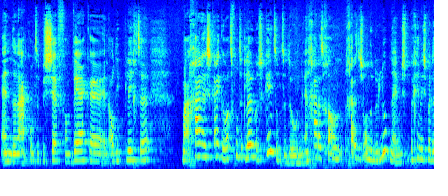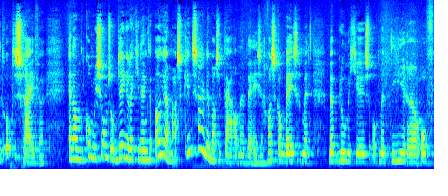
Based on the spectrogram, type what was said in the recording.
En daarna komt het besef van werken en al die plichten. Maar ga eens kijken, wat vond ik leuk als kind om te doen? En ga het gewoon, ga het eens onder de loep nemen. Dus begin eens met het op te schrijven. En dan kom je soms op dingen dat je denkt, oh ja, maar als kind zijnde was ik daar al mee bezig. Was ik al bezig met, met bloemetjes of met dieren of...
